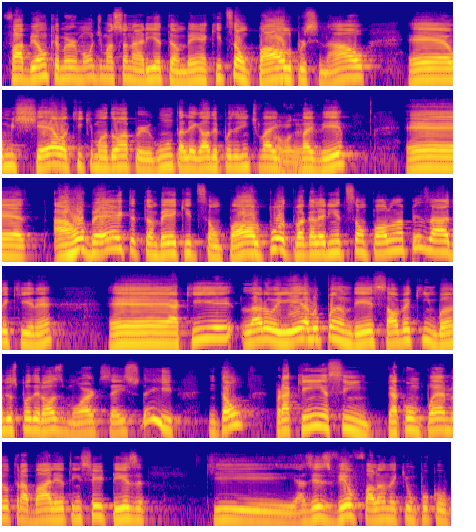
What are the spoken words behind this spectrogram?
Fabião, que é meu irmão de maçonaria também, aqui de São Paulo, por sinal. É, o Michel aqui que mandou uma pergunta legal, depois a gente vai, vai ver. É, a Roberta também aqui de São Paulo. Pô, a galerinha de São Paulo na pesada aqui, né? É, aqui, Laroyer, Alupandê, Salve aqui em Banda e os Poderosos Mortos. É isso daí. Então, para quem, assim, acompanha meu trabalho, eu tenho certeza que às vezes vê eu falando aqui um pouco,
